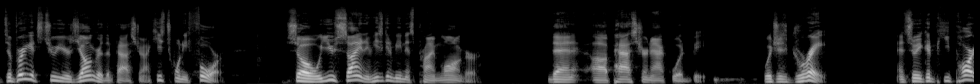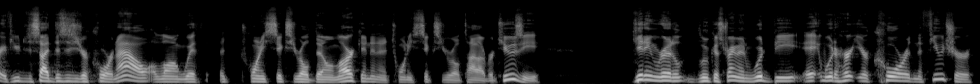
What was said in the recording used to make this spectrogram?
DeBrincat's two years younger than Pastrnak. He's 24. So you sign him, he's going to be in his prime longer than uh, Pastrnak would be, which is great. And so he could be part, if you decide this is your core now, along with a 26 year old Dylan Larkin and a 26 year old Tyler Bertuzzi, getting rid of Lucas Raymond would be, it would hurt your core in the future,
